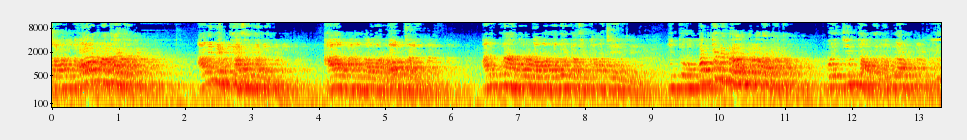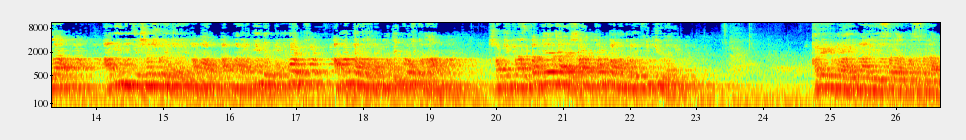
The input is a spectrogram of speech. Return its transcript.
সারাক্ষণ মাথায় থাকে আমি ব্যক্তি হাসিল থাকি খারাপ আনন্দ আমার রব জানেন আমি গুণা করব আমার রবের কাছে ক্ষমা চেয়ে নিতে। কিন্তু উম্মতকে বিভ্রান্ত করার কথা ওই চিন্তা আমার আল্লাহ আল্লাহ, আমি নিজে শেষ হয়ে যাই। আমার, আপনার হাবিবের উম্মত, আমার দ্বারা যেন ক্ষতিগ্রস্ত না, সঠিক রাস্তা পেয়ে যায় সারাক্ষণ তো আমাদের ফিকির সালাম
